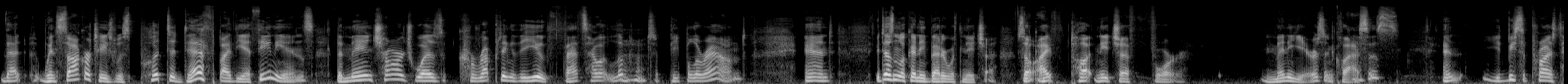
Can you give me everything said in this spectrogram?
that when Socrates was put to death by the Athenians, the main charge was corrupting the youth. That's how it looked to people around. And it doesn't look any better with Nietzsche. So I've taught Nietzsche for many years in classes. And you'd be surprised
